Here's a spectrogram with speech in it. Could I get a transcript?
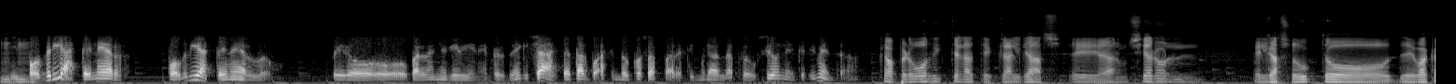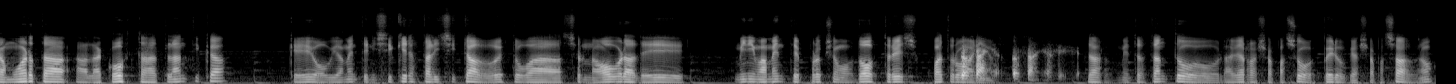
Y podrías tener, podrías tenerlo pero para el año que viene. Pero tenés que ya, estar haciendo cosas para estimular la producción y el crecimiento. ¿no? Claro, pero vos diste en la tecla el gas. Eh, anunciaron el gasoducto de Vaca Muerta a la costa atlántica, que obviamente ni siquiera está licitado. Esto va a ser una obra de mínimamente próximos dos, tres, cuatro años. Dos años, sí, Claro, mientras tanto la guerra ya pasó, espero que haya pasado, ¿no?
